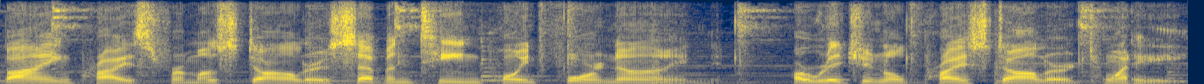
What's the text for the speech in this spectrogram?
Buying price for most $17.49. Original price dollar $20.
